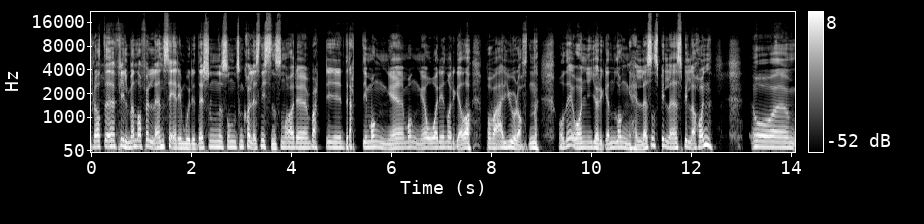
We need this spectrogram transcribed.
For at filmen da følger en seriemorder som, som, som kalles Nissen, som har vært i, drept i mange, mange år i Norge da, på hver julaften. Og det er jo han Jørgen Langhelle som spiller, spiller han. Og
